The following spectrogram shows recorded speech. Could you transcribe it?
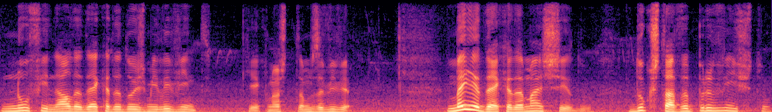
no final da década de 2020, que é que nós estamos a viver. Meia década mais cedo do que estava previsto.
